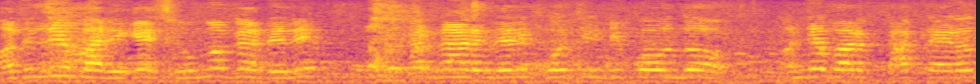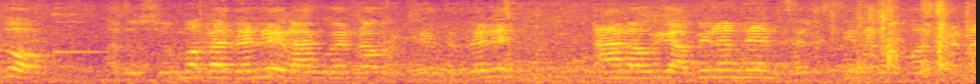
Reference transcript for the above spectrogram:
ಮೊದಲನೇ ಬಾರಿಗೆ ಶಿವಮೊಗ್ಗದಲ್ಲಿ, ಕರ್ನಾಟಕದಲ್ಲಿ ಕೋಚಿಂಗ್ ಡಿಪೋ ಒಂದು ಒಂದೇ ಭಾರತ್ ಆಗ್ತಾ ಇರೋದು. ಅದು ಶಿವಮೊಗ್ಗದಲ್ಲಿ ರಾಘವೇಂದ್ರ ಅವರ ಕ್ಷೇತ್ರದಲ್ಲಿ. ನಾನು ಅವರಿಗೆ ಅಭಿನಂದನೆ ಸಲ್ಲಿಸ್ತೀನಿ ಅನ್ನೋ ಮಾತನ್ನ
